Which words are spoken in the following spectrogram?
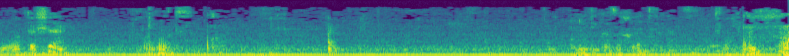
נורא קשה. חומות. פוליטיקה זה אחרי התפילה.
